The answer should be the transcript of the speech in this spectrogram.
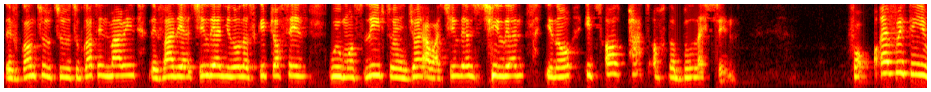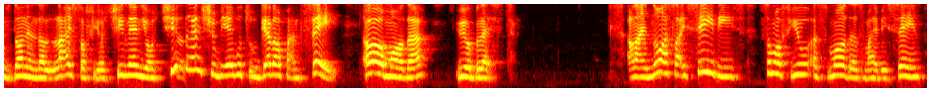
they've gone to, to, to gotten married, they've had their children. You know, the scripture says we must live to enjoy our children's children. You know, it's all part of the blessing. For everything you've done in the lives of your children, your children should be able to get up and say, Oh, mother, you're blessed. And I know as I say this, some of you as mothers might be saying,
